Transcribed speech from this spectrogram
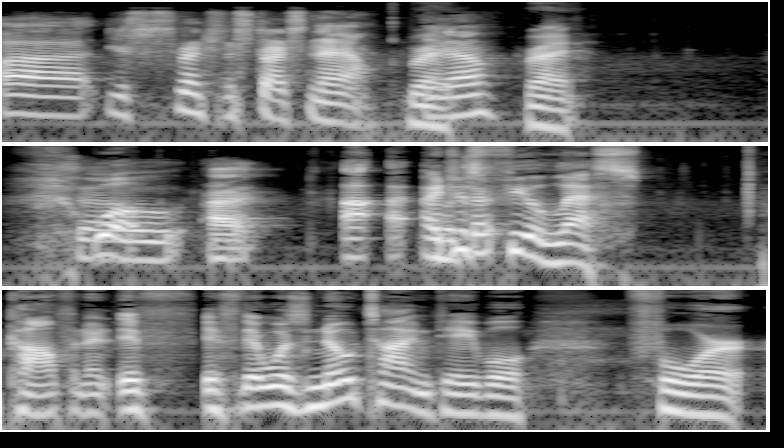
uh, your suspension starts now. Right. You know, Right. so Well- I, I, I- just that? feel less confident. If if there was no timetable for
